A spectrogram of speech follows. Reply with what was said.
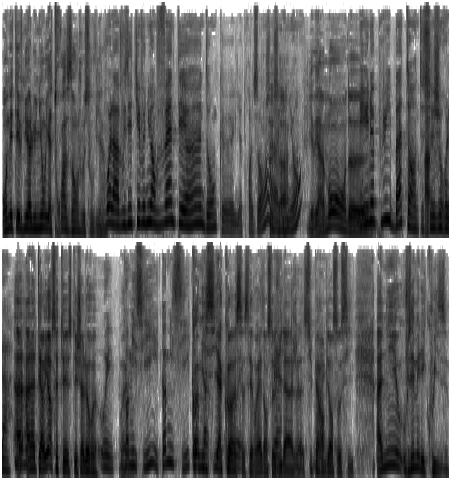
On était venu à l'Union il y a trois ans, je me souviens. Voilà, vous étiez venu en 21, donc euh, il y a trois ans à l'Union. Il y avait un monde. euh, Et une pluie battante Ah. ce jour-là. À, à l'intérieur, c'était c'était chaleureux. Oui, Ouais. comme ici, comme ici. Comme dans- ici à Kos, Ouais, c'est vrai, dans ce super. village. Super Ouais. ambiance aussi. Annie, vous aimez les quiz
